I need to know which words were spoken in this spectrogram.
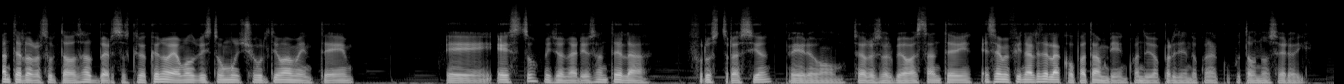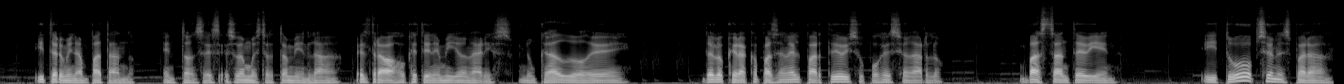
ante los resultados adversos. Creo que no habíamos visto mucho últimamente eh, esto, Millonarios ante la frustración, pero se resolvió bastante bien. En semifinales de la Copa también, cuando iba perdiendo con el Cúcuta 1-0 y, y termina empatando. Entonces eso demuestra también la, el trabajo que tiene Millonarios. Nunca dudó de, de lo que era capaz en el partido y supo gestionarlo bastante bien. Y tuvo opciones para,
